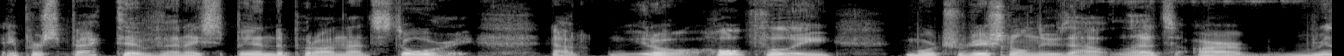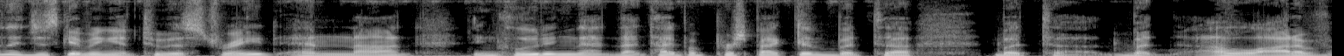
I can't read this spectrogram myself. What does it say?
a perspective and a spin to put on that story. Now, you know, hopefully more traditional news outlets are really just giving it to us straight and not including that that type of perspective but uh, but uh, but a lot of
